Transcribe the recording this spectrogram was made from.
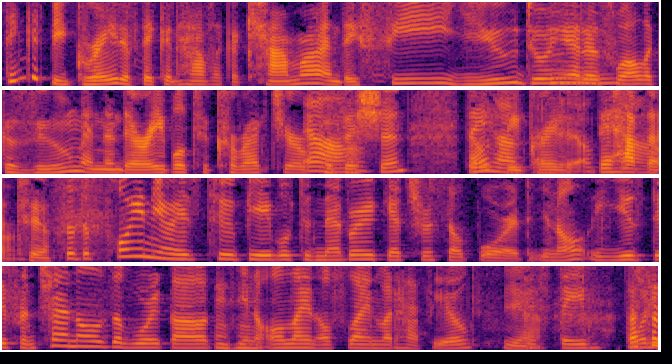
think it'd be great if they can have like a camera and they see you doing it as well, like a Zoom, and then they're able to correct your Yeah. position. That They would be great. That if too. they have Yeah. that too. So the point here is to be able to never get yourself bored. You know, use different channels of workout. You know, online, offline, what have you. Mm-hmm. Yeah. stay. That's a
